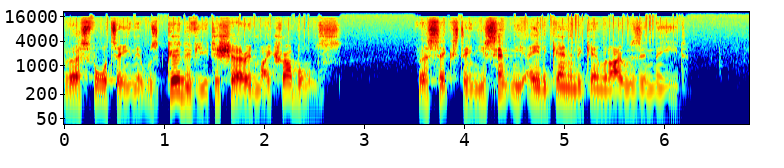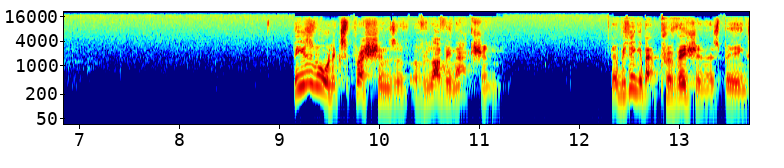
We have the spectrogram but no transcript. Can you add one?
Verse 14, it was good of you to share in my troubles. Verse 16, you sent me aid again and again when I was in need. These are all expressions of, of love in action. Then we think about provision as being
